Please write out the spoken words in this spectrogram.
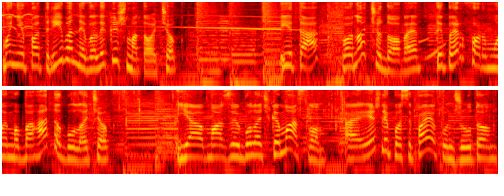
Мені потрібен невеликий шматочок. І так, воно чудове. Тепер формуємо багато булочок. Я вмазую булочки маслом, а Ешлі посипає кунжутом.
